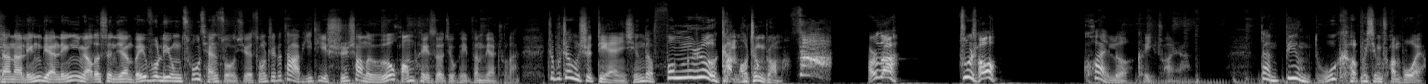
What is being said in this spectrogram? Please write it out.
在那零点零一秒的瞬间，为父利用粗浅所学，从这个大鼻涕时尚的鹅黄配色就可以分辨出来，这不正是典型的风热感冒症状吗？儿子，住手！快乐可以传染，但病毒可不行传播呀。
